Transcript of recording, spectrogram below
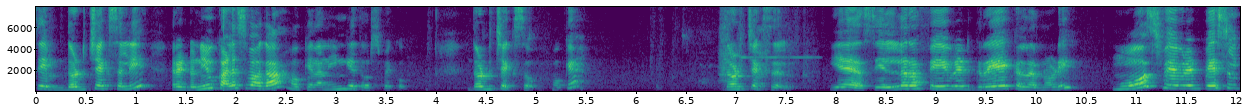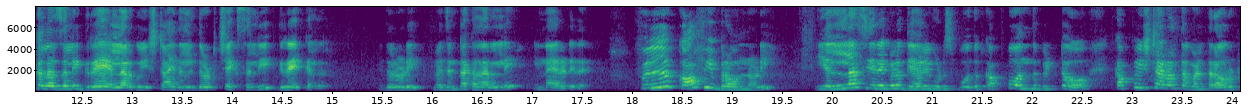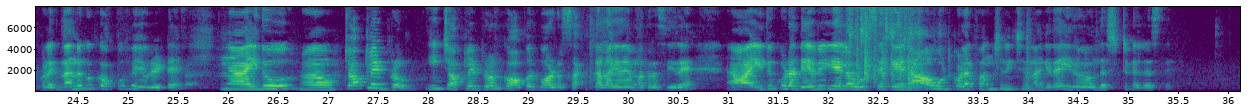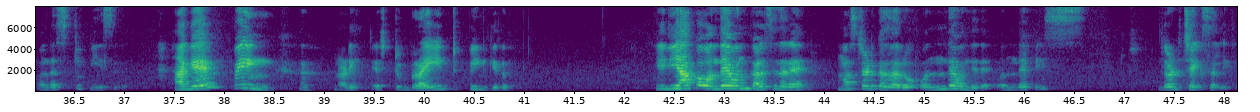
ಸೇಮ್ ದೊಡ್ಡ ಚೆಕ್ಸ್ ಅಲ್ಲಿ ರೆಡ್ ನೀವು ಕಳಿಸುವಾಗ ಓಕೆ ನಾನು ಹಿಂಗೆ ತೋರಿಸ್ಬೇಕು. ದೊಡ್ಡ ಚೆಕ್ಸು ಓಕೆ ದೊಡ್ಡ ಚೆಕ್ಸ್ ಅಲ್ಲಿ. ಎಸ್ ಎಲ್ಲರ ಫೇವ್ರೆಟ್ ಗ್ರೇ ಕಲರ್ ನೋಡಿ. ಮೋಸ್ಟ್ ಫೇವ್ರೆಟ್ ಪೇಸ್ಟಲ್ ಕಲರ್ಸ್ ಅಲ್ಲಿ ಗ್ರೇ ಎಲ್ಲರಿಗೂ ಇಷ್ಟ. ಇದರಲ್ಲಿ ದೊಡ್ಡ ಚೆಕ್ಸ್ ಅಲ್ಲಿ ಗ್ರೇ ಕಲರ್ ಇದು ನೋಡಿ ಮೆಜೆಂಟಾ ಕಲರ್ ಅಲ್ಲಿ ಇನ್ನ ಎರಡಿದೆ ಫುಲ್ ಕಾಫಿ ಬ್ರೌನ್ ನೋಡಿ. ಎಲ್ಲ ಸೀರೆಗಳು ದೇವರಿಗೆ ಉಡಿಸ್ಬೋದು. ಕಪ್ಪು ಒಂದು ಬಿಟ್ಟು ಕಪ್ಪು ಇಷ್ಟ ಇರೋರು ತಗೊಳ್ತಾರೆ ಅವ್ರು ಉಟ್ಕೊಳಕ್ ನನಗೂ ಕಪ್ಪು ಫೇವ್ರೇಟೆ ಇದು ಚಾಕ್ಲೇಟ್ ಬ್ರೌನ್ ಈ ಚಾಕ್ಲೇಟ್ ಬ್ರೌನ್ ಕಾಪರ್ ಬಾರ್ಡರ್ ಸಕ್ಕದಾಗಿದೆ ಮಾತ್ರ ಸೀರೆ. ಇದು ಕೂಡ ದೇವರಿಗೆ ಎಲ್ಲ ಉಡ್ಸಕ್ಕೆ ನಾವು ಉಟ್ಕೊಳಕ್ ಫಂಕ್ಷನಿಗೆ ಚೆನ್ನಾಗಿದೆ. ಇದ್ರಲ್ಲಿ ಒಂದಷ್ಟು ಕಲರ್ಸ್ ಇದೆ. ಒಂದಷ್ಟು ಪೀಸ್ ಇದೆ. ಹಾಗೆ ಪಿಂಕ್ ನೋಡಿ, ಎಷ್ಟು ಬ್ರೈಟ್ ಪಿಂಕ್ ಇದು. ಇದು ಯಾಕೋ ಒಂದೇ ಒಂದು ಕಳಿಸಿದರೆ ಮಸ್ಟರ್ಡ್ ಕಲರು ಒಂದೇ ಒಂದಿದೆ, ಒಂದೇ ಪೀಸ್ ದೊಡ್ಡ ಚೆಕ್ಸಲ್ಲಿ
